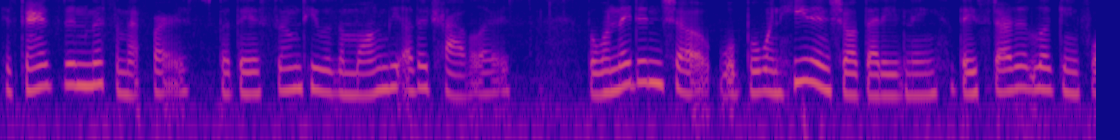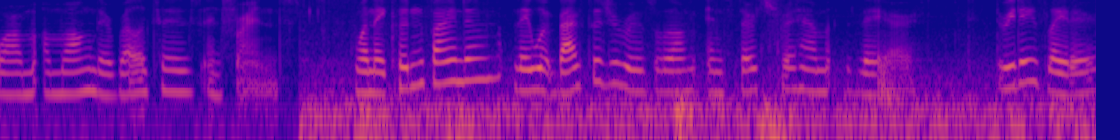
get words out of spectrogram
His parents didn't miss him at first, but they assumed he was among the other travelers. But when they didn't show, well, but when he didn't show up that evening, they started looking for him among their relatives and friends. When they couldn't find him, they went back to Jerusalem and searched for him there. Three days later,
